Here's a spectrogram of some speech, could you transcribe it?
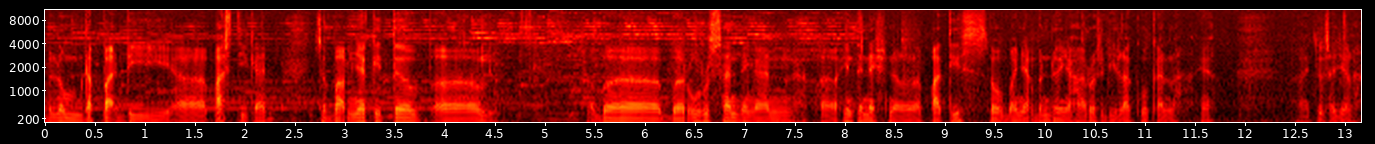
belum dapat dipastikan uh, sebabnya kita uh, ber, berurusan dengan uh, international parties so banyak benda yang harus dilakukan lah ya. Uh, itu sajalah.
